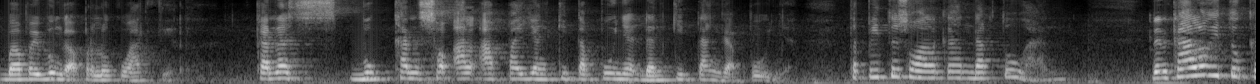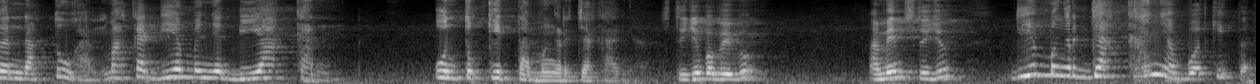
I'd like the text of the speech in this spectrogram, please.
Bapak Ibu nggak perlu khawatir karena bukan soal apa yang kita punya dan kita nggak punya. Tapi itu soal kehendak Tuhan. Dan kalau itu kehendak Tuhan, maka dia menyediakan untuk kita mengerjakannya. Setuju Bapak Ibu? Amin, setuju? Dia mengerjakannya buat kita.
